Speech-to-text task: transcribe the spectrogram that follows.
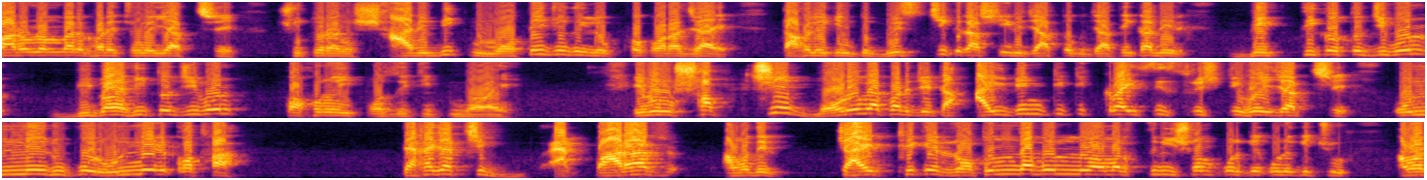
বারো নম্বর ঘরে চলে যাচ্ছে। সুতরাং সার্বিক মতে যদি লক্ষ্য করা যায়, তাহলে কিন্তু বৃশ্চিক রাশির জাতক জাতিকাদের ব্যক্তিগত জীবন, বিবাহিত জীবন কখনোই পজিটিভ নয়। এবং সবচেয়ে বড় ব্যাপার যেটা আইডেন্টিটি ক্রাইসিস সৃষ্টি হয়ে যাচ্ছে অন্যের উপর, অন্যের কথা। দেখা যাচ্ছে, এক পাড়ার আমাদের চায়ের থেকে রতনদা বলল, আমার স্ত্রী সম্পর্কে কোনো কিছু, আমার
